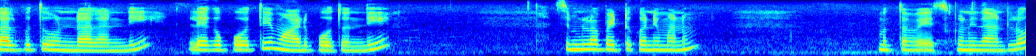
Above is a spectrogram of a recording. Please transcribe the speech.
కలుపుతూ ఉండాలండి. లేకపోతే మాడిపోతుంది. సిమ్లో పెట్టుకొని మనం మొత్తం వేసుకుని దాంట్లో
